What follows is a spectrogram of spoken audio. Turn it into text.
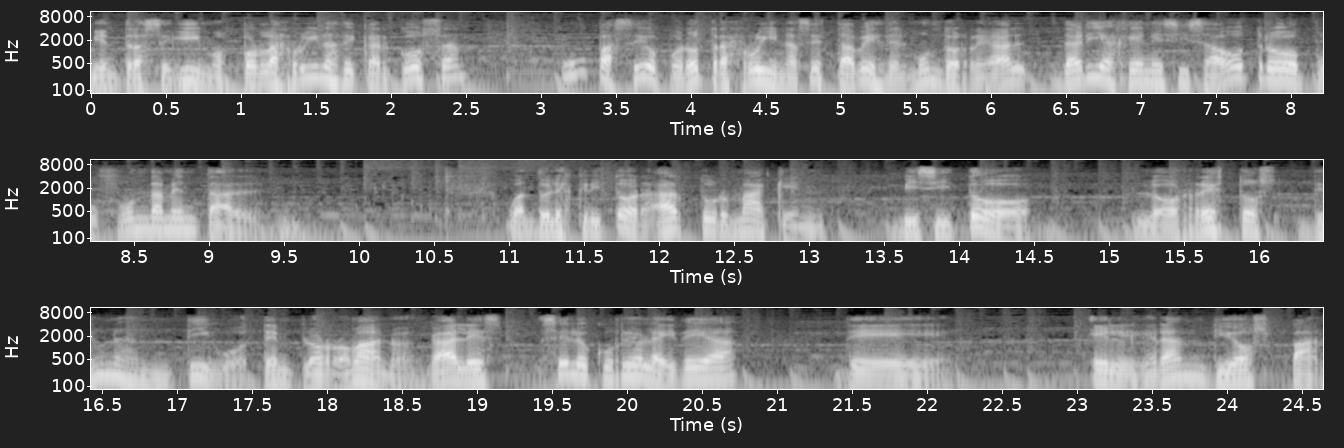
Mientras seguimos por las ruinas de Carcosa, un paseo por otras ruinas, esta vez del mundo real, daría génesis a otro opus fundamental. Cuando el escritor Arthur Machen visitó los restos de un antiguo templo romano en Gales, se le ocurrió la idea de El gran dios Pan,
